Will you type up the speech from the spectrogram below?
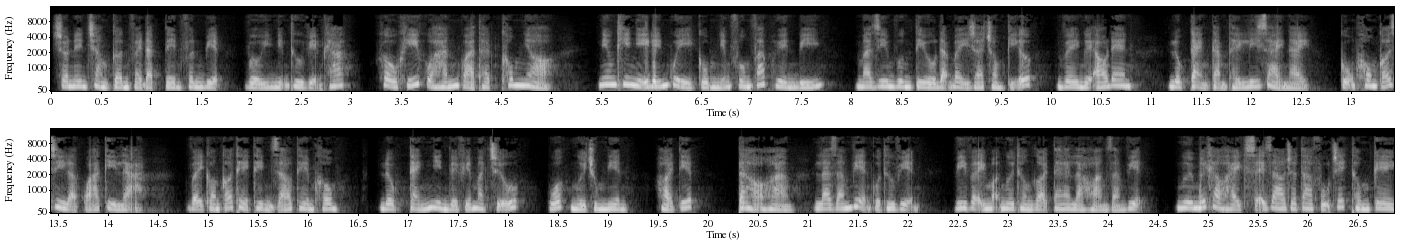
cho nên chẳng cần phải đặt tên phân biệt với những thư viện khác. Khẩu khí của hắn quả thật không nhỏ, nhưng khi nghĩ đến quỷ cùng những phương pháp huyền bí mà Diêm Vương Tiêu đã bày ra trong ký ức về người áo đen, Lục Cảnh cảm thấy lý giải này cũng không có gì là quá kỳ lạ. Vậy còn có thể thỉnh giáo thêm không? Lục Cảnh nhìn về phía mặt chữ quốc người trung niên, hỏi tiếp: Ta họ Hoàng, là giám viện của thư viện, vì vậy mọi người thường gọi ta là Hoàng giám viện. Người mới khảo hạch sẽ giao cho ta phụ trách thống kê,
